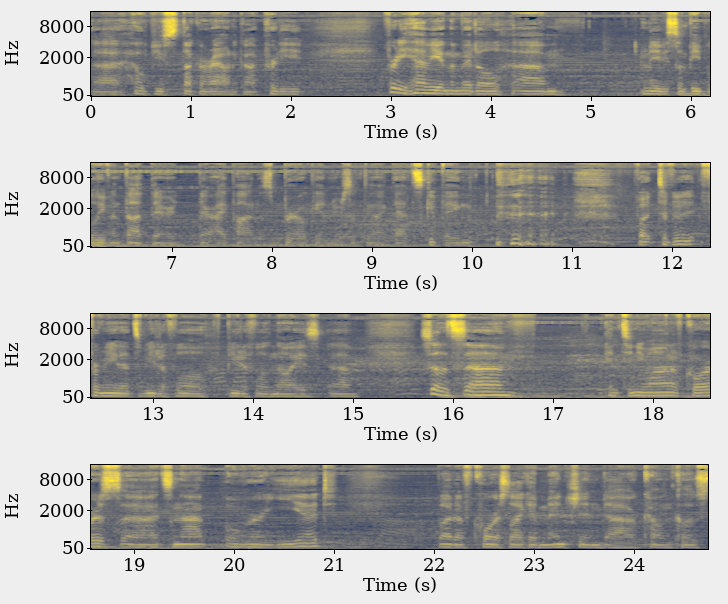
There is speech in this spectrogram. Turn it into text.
Uh, hope you stuck around. It got pretty, pretty heavy in the middle. Um, maybe some people even thought their their iPod was broken or something like that, skipping. but to, for me, that's beautiful, beautiful noise. Um, so let's um, continue on. Of course, uh, it's not over yet. But of course, like I mentioned, uh, coming close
